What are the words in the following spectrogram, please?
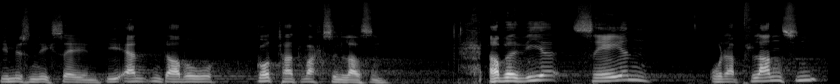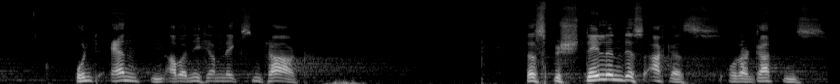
die müssen nicht säen. Die ernten da, wo Gott hat wachsen lassen. Aber wir säen oder pflanzen und ernten, aber nicht am nächsten Tag. Das Bestellen des Ackers oder Gartens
